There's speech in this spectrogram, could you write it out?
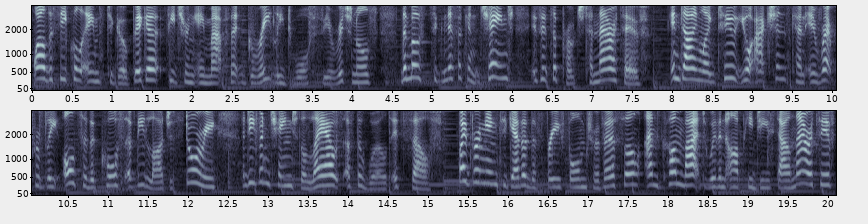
While the sequel aims to go bigger, featuring a map that greatly dwarfs the originals, the most significant change is its approach to narrative. In Dying Light 2, your actions can irreparably alter the course of the larger story and even change the layout of the world itself. By bringing together the free-form traversal and combat with an RPG-style narrative,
